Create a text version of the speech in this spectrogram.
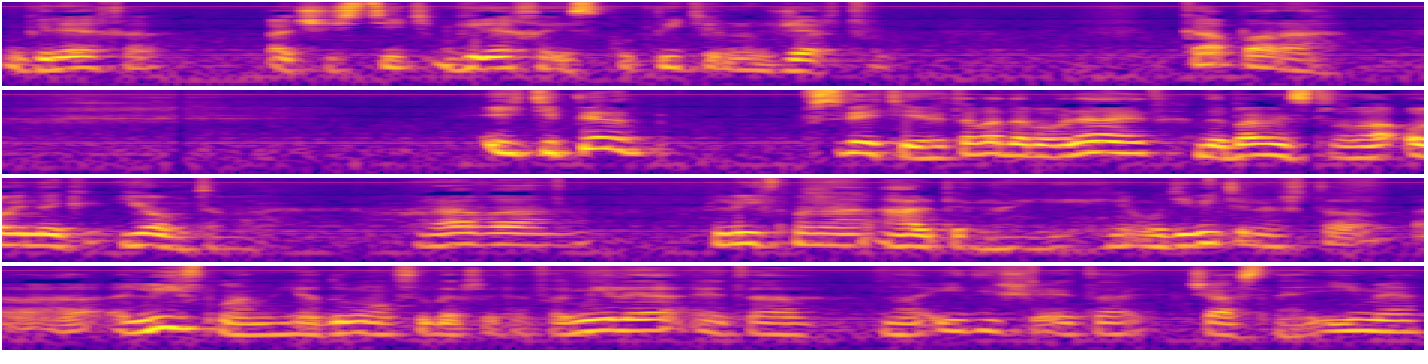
греха, очистить греха искупительную жертву капара. И теперь в свете этого добавляет, добавить слова Ойнег Йомтова, Рава Лифмана Альпина. И удивительно, что э, Лифман, я думал всегда, что это фамилия, это на идише, это частное имя.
